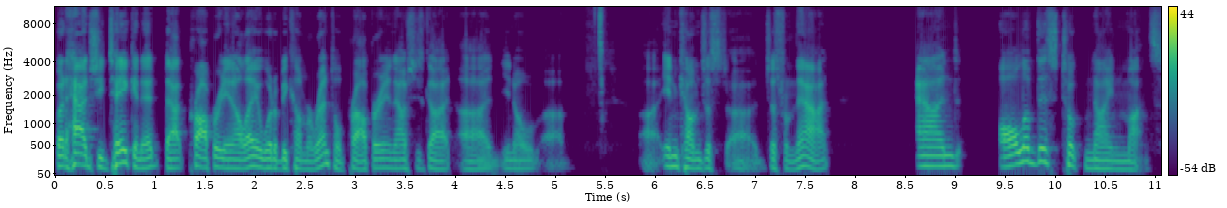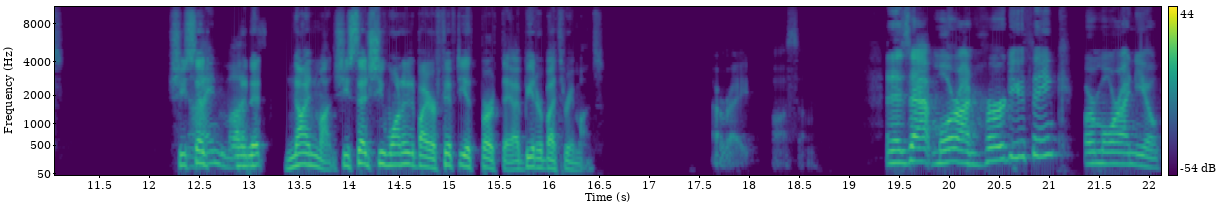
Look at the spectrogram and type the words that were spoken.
But had she taken it, that property in LA would have become a rental property. And now she's got, uh, you know, uh, uh, income just uh, just from that. And all of this took nine months. She said she wanted it nine months. She said she wanted it by her 50th birthday. I beat her by three months. All right. Awesome. And is that more on her, do you think, or more on you?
